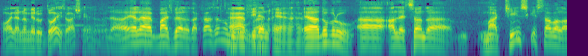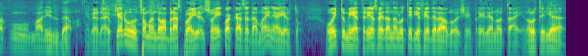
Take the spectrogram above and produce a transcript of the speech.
Olha, número 2, eu acho que é. Não, ela é mais velha da casa, número Ah, um, filha- né? é, é a número 1, a Alessandra Martins, que estava lá com o marido dela. É verdade. Eu quero só mandar um abraço pro Ayrton. Eu sonhei com a casa da mãe, né, Ayrton? 863 vai dar na Loteria Federal hoje, pra ele anotar aí. Na loteria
